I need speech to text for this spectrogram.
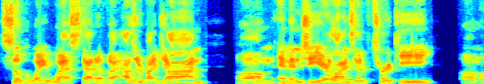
Silkway West out of uh, Azerbaijan, um, MNG Airlines out of Turkey, um,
